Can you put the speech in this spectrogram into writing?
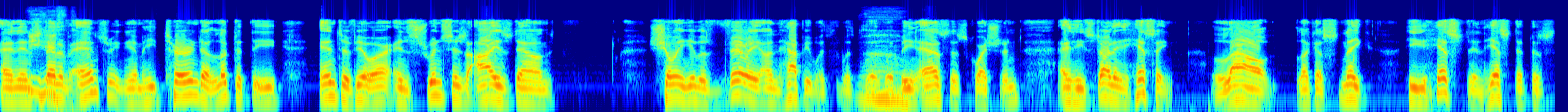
And instead of answering him, he turned and looked at the interviewer and squinched his eyes down, showing he was very unhappy with with, wow. with being asked this question. And he started hissing loud like a snake. He hissed and hissed at this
